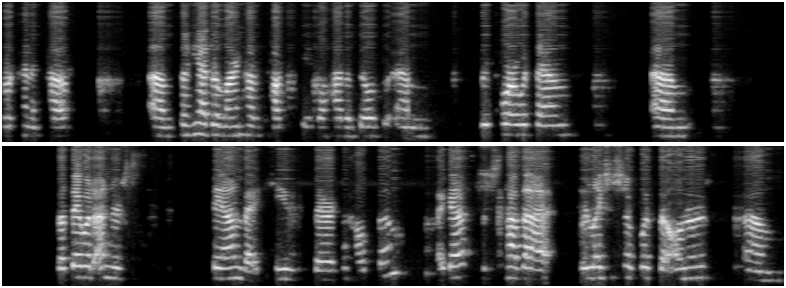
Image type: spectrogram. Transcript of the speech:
were kind of tough. Um, so he had to learn how to talk to people, how to build um, rapport with them. Um, but they would understand that he's there to help them, I guess, just have that relationship with the owners um,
